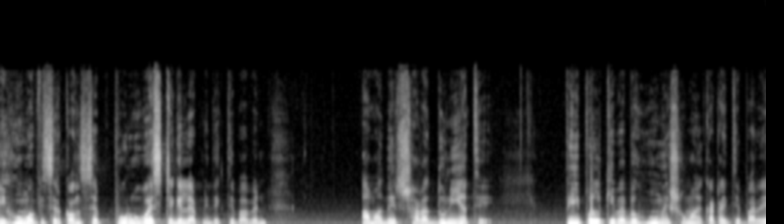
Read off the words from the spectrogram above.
এই হোম অফিসের কনসেপ্ট পুরো ওয়েস্টে গেলে আপনি দেখতে পাবেন, আমাদের সারা দুনিয়াতে পিপল কীভাবে হোমে সময় কাটাইতে পারে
